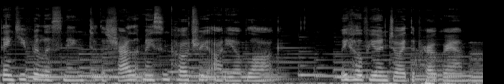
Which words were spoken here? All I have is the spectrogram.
Thank you for listening to the Charlotte Mason Poetry audio blog. We hope you enjoyed the program.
